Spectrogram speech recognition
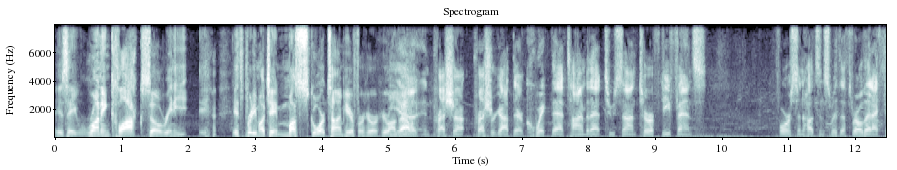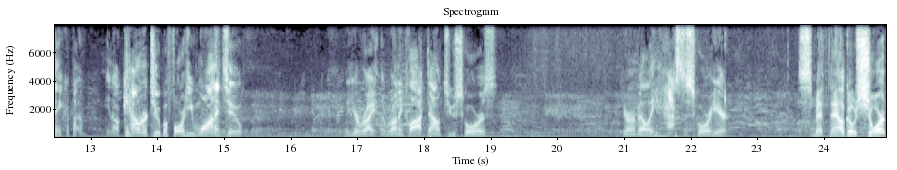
is a running clock, so Rainey, it's pretty much a must score time here for Hur- Huron yeah, Valley. and pressure pressure got there quick that time by that Tucson turf defense, forcing Hudson Smith to throw that I think you know counter two before he wanted to. But you're right. The running clock down two scores. Huron Valley has to score here. Smith now goes short.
